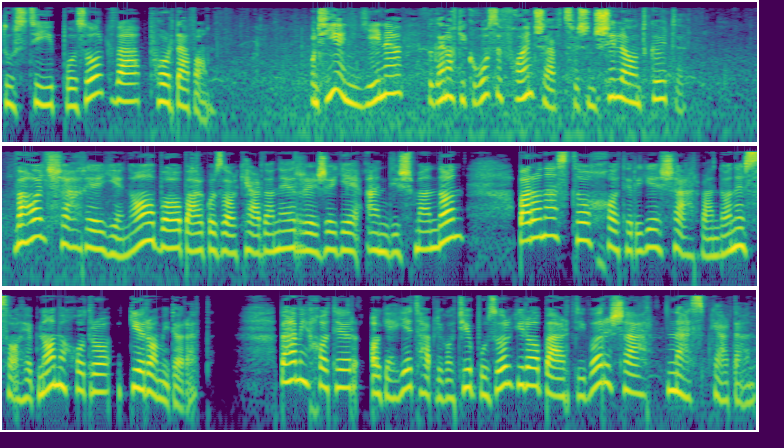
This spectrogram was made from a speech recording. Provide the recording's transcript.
دوستی بزرگ و پردوام. Und hier in Jena begann auch die große Freundschaft zwischen Schiller und Goethe. و حال شهر ینا با برگزار کردن رژه اندیشمندان بران است تا خاطره شهروندان صاحب نام خود را گرامی دارد. به همین خاطر آگهی تبلیغاتی بزرگی را بر دیوار شهر نصب کردند.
